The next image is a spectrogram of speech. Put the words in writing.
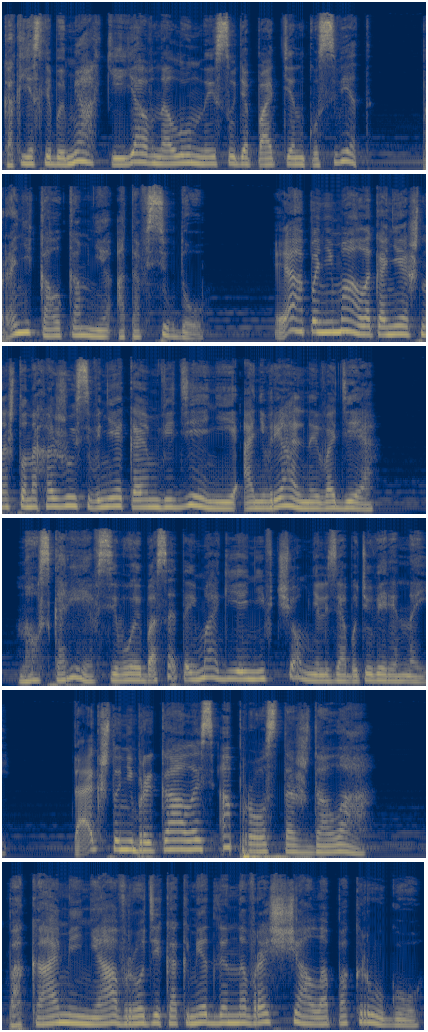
Как если бы мягкий, явно лунный, судя по оттенку свет, проникал ко мне отовсюду. Я понимала, конечно, что нахожусь в некоем видении, а не в реальной воде. Но, скорее всего, ибо с этой магией ни в чем нельзя быть уверенной. Так что не брыкалась, а просто ждала пока меня вроде как медленно вращало по кругу,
